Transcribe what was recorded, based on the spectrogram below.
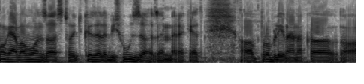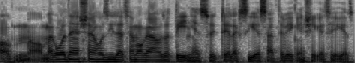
magával vonza azt, hogy közelebb is húzza az embereket a problémának a, a, a megoldásához, illetve magához a tényhez, hogy tényleg CSR tevékenységet végez.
